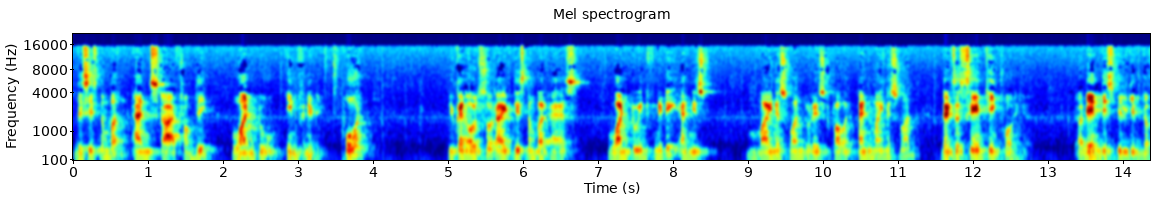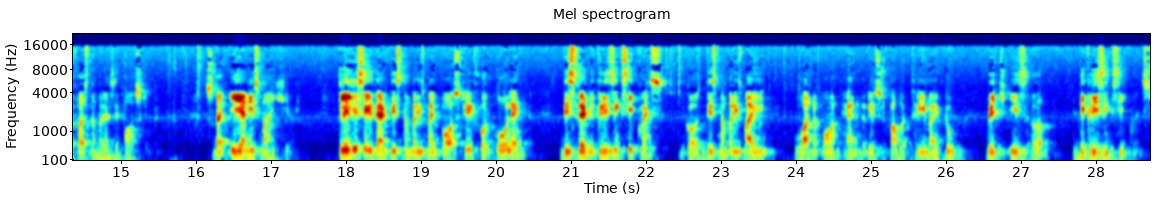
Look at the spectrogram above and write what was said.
This is number and start from the 1 to infinity. Or you can also write this number as 1 to infinity and is minus 1 raised to power n minus 1. That's the same thing for here. Again, this will give the first number as a positive. So the an is my here. Clearly say that this number is my positive for all n this is a decreasing sequence because this number is my 1 upon n raised to power 3 by 2 which is a decreasing sequence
